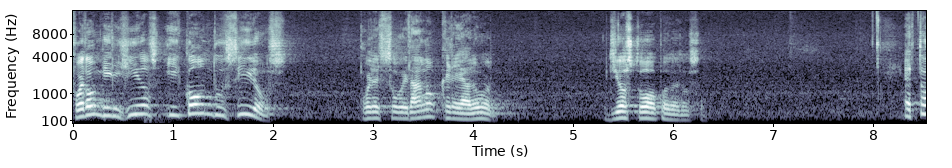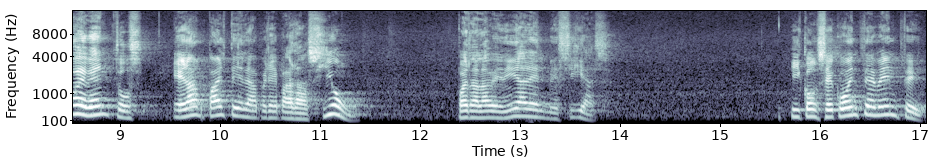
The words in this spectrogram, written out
fueron dirigidos y conducidos por el soberano creador, Dios Todopoderoso. Estos eventos eran parte de la preparación para la venida del Mesías y consecuentemente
